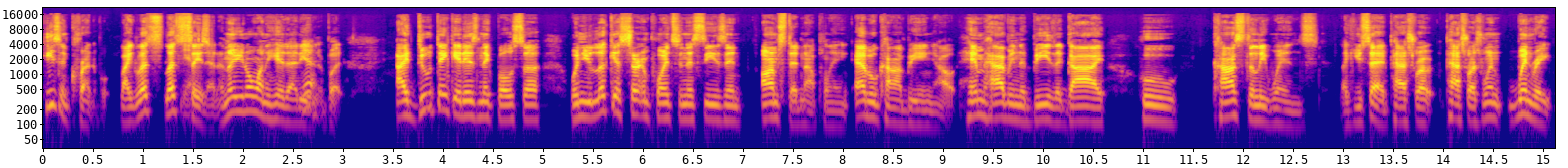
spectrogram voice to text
he's incredible. Like let's let's say that. I know you don't want to hear that Yeah. either, but I do think it is Nick Bosa. When you look at certain points in this season, Armstead not playing, Ebukam being out, him having to be the guy who constantly wins, like you said, pass rush, pass rush win win rate,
